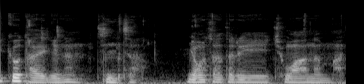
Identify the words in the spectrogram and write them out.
티코 달기는 진짜 여자들이 좋아하는 맛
